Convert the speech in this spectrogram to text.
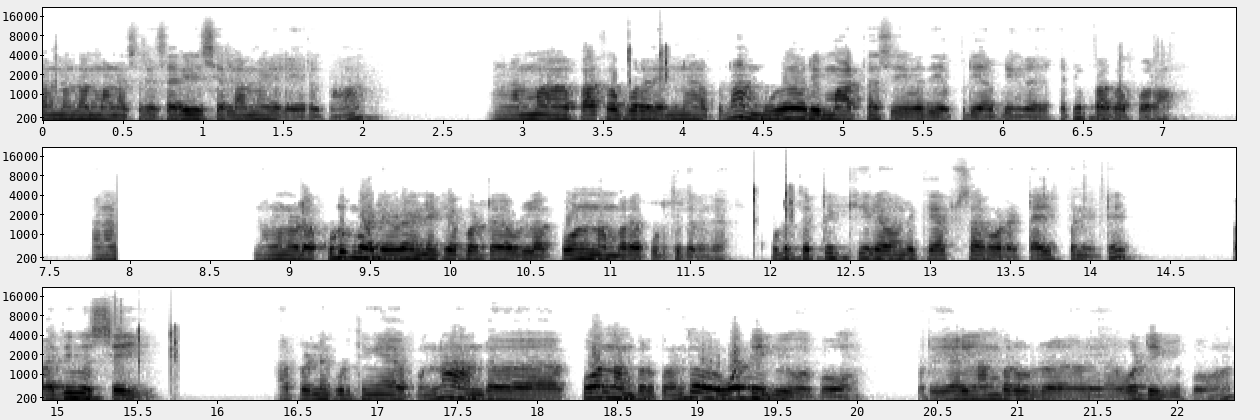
சம்மந்தமான சில சர்வீஸ் எல்லாமே இதில் இருக்கும். நம்ம பார்க்க போகிறது என்ன அப்படின்னா முகவரி மாற்றம் செய்வது எப்படி அப்படிங்கிறத பற்றி பார்க்க போகிறோம் அதனால் நம்மளோட குடும்ப அட்டையோட இணைக்கப்பட்ட உள்ள ஃபோன் நம்பரை கொடுத்துக்கிறோங்க. கொடுத்துட்டு கீழே வந்து கேப்சாகோட டைப் பண்ணிவிட்டு பதிவு செய் அப்படின்னு கொடுத்தீங்க அப்படின்னா அந்த ஃபோன் நம்பருக்கு வந்து ஓடிபி போகும். ஒரு ஏழு நம்பர் ஒரு ஓடிபி போகும்.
